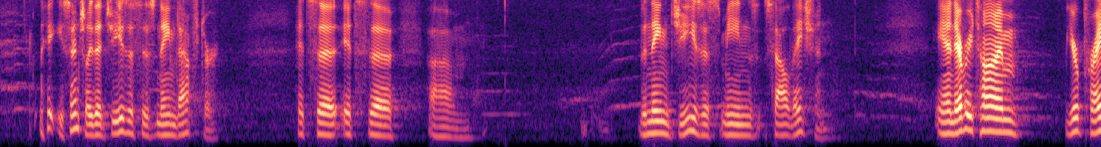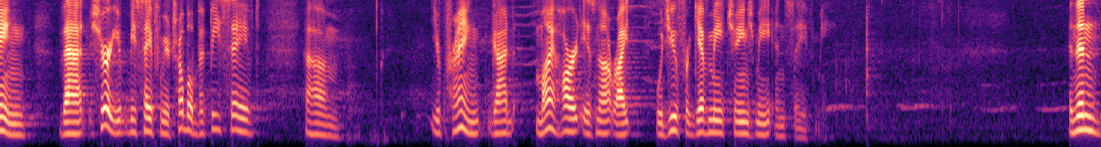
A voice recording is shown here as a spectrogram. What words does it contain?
essentially, that Jesus is named after. It's the, it's the, um, the name Jesus means salvation. And every time you're praying that, sure, you be saved from your trouble, but be saved. Um, you're praying, God, my heart is not right. Would you forgive me, change me, and save me? And then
